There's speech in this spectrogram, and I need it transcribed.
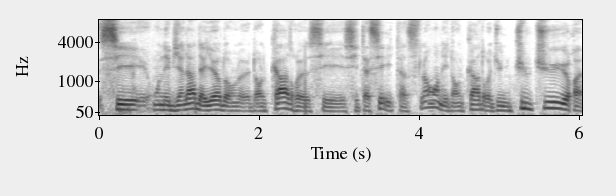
C'est, On est bien là d'ailleurs dans le, dans le cadre, c'est assez étincelant, on est dans le cadre d'une culture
